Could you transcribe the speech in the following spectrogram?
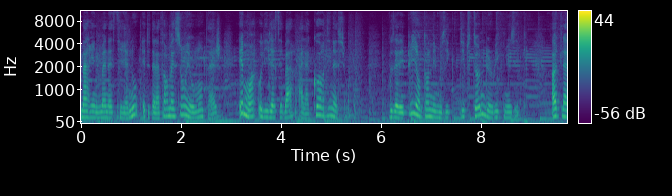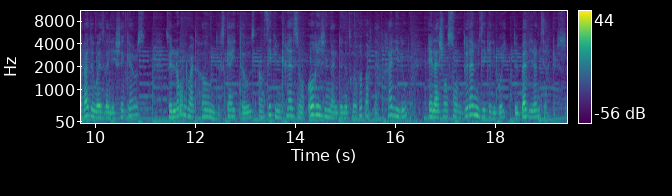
Marine Manastirianou était à la formation et au montage, et moi, Olivia Sebar, à la coordination. Vous avez pu y entendre les musiques Deep Stone de Rick Music, Hot Lava de West Valley Shakers, The Laundry Home de Sky Toes, ainsi qu'une création originale de notre reporter Khalilou et la chanson De la musique et du bruit de Babylon Circus.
